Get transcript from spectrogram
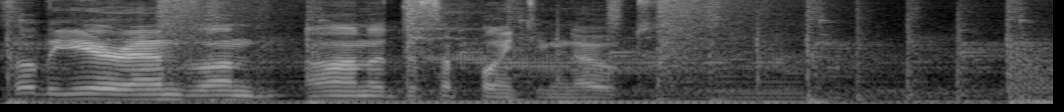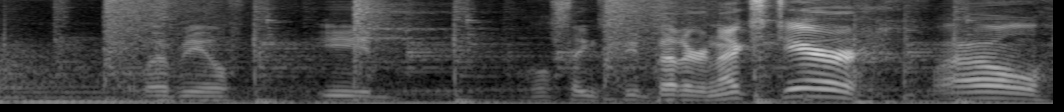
so the year ends on, on a disappointing note. Will there be, will things be better next year? Well,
